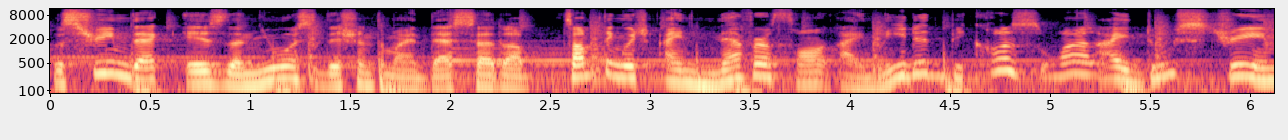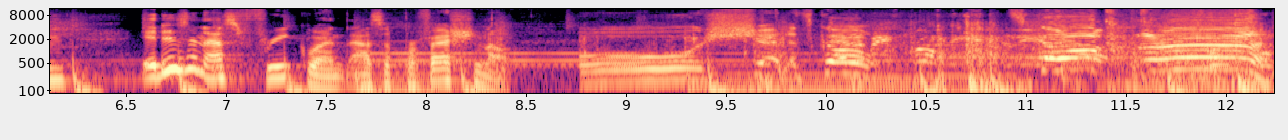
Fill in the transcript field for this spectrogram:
The Stream Deck is the newest addition to my desk setup, something which I never thought I needed because while I do stream, it isn't as frequent as a professional. Oh shit, let's go! Let's go! Uh!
